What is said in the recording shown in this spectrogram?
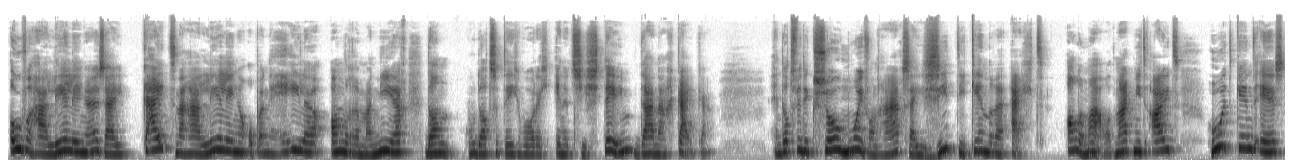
over haar leerlingen. Zij kijkt naar haar leerlingen op een hele andere manier dan hoe dat ze tegenwoordig in het systeem daarnaar kijken. En dat vind ik zo mooi van haar. Zij ziet die kinderen echt allemaal. Het maakt niet uit hoe het kind is.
